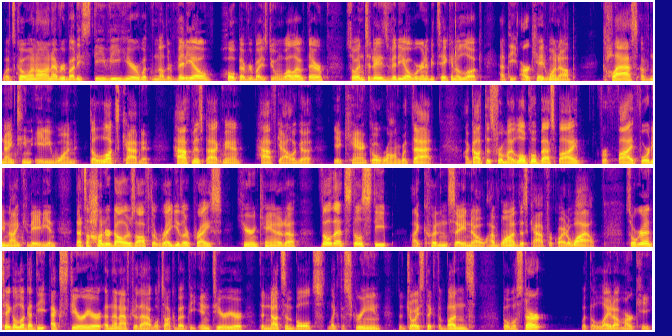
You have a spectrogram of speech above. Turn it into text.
What's going on everybody? Steve V here with another video. Hope everybody's doing well out there. So in today's video, we're going to be taking a look at the Arcade1Up Class of 1981 Deluxe Cabinet. Half Miss Pac-Man, half Galaga. You can't go wrong with that. I got this from my local Best Buy for 5.49 Canadian. That's $100 off the regular price here in Canada. Though that's still steep, I couldn't say no. I've wanted this cap for quite a while. So we're going to take a look at the exterior, and then after that, we'll talk about the interior, the nuts and bolts, like the screen, the joystick, the buttons. But we'll start with the light up marquee.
